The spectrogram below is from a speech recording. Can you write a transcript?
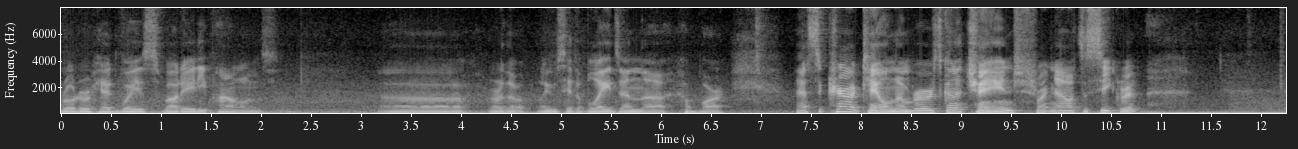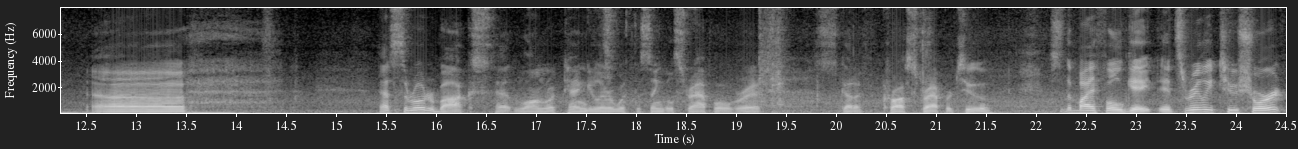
rotor head weighs about 80 pounds. Uh, or the, like you say, the blades and the hub bar. That's the current tail number. It's going to change. Right now it's a secret. Uh, that's the rotor box, that long rectangular with the single strap over it. It's got a cross strap or two. This is the bifold gate. It's really too short,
